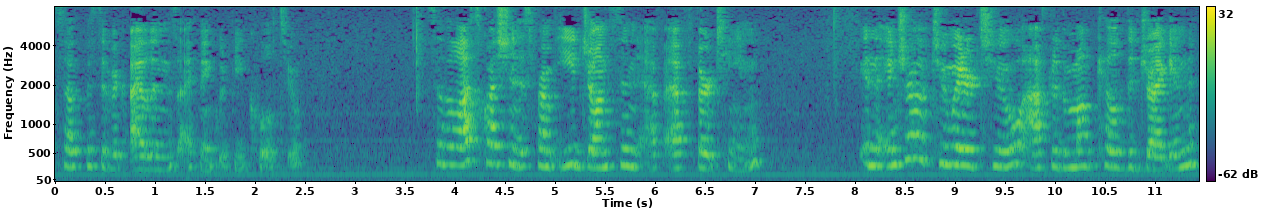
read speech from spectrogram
South Pacific Islands I think would be cool too. So the last question is from E. Johnson FF13. In the intro of Tomb Raider 2, after the monk killed the dragon,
